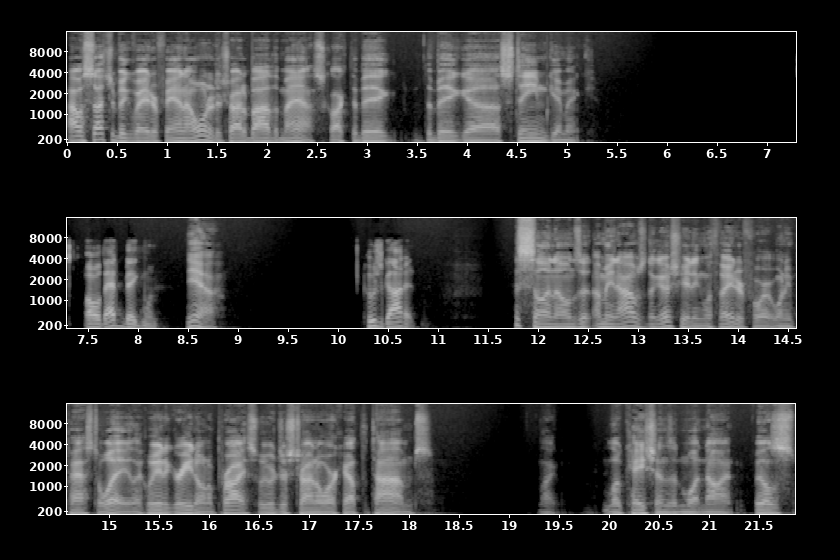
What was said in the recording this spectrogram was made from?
I was such a big Vader fan. I wanted to try to buy the mask, like the big, the big, uh, steam gimmick. Oh, that big one. Yeah. Who's got it? His son owns it. I mean, I was negotiating with Vader for it when he passed away. Like we had agreed on a price. We were just trying to work out the times, like locations and whatnot. Feels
